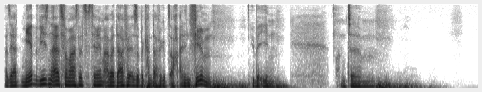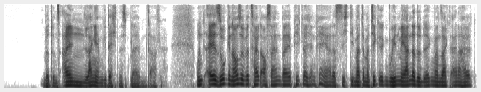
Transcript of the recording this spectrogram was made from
Also er hat mehr bewiesen als Fermats letztes Theorem, aber dafür ist er bekannt. Dafür gibt es auch einen Film über ihn. Und ähm, wird uns allen lange im Gedächtnis bleiben dafür. Und äh, so genauso wird es halt auch sein bei P gleich NP, ja, dass sich die Mathematik irgendwo hin meandert und irgendwann sagt einer halt,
